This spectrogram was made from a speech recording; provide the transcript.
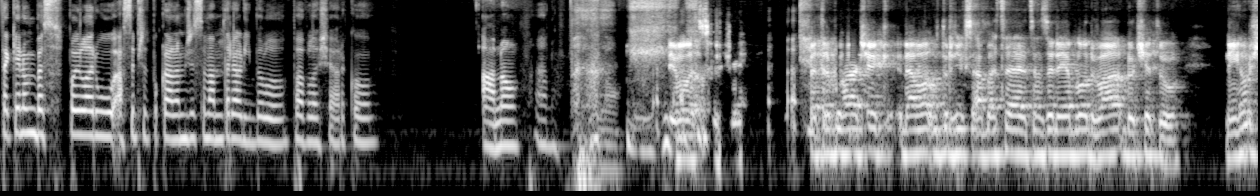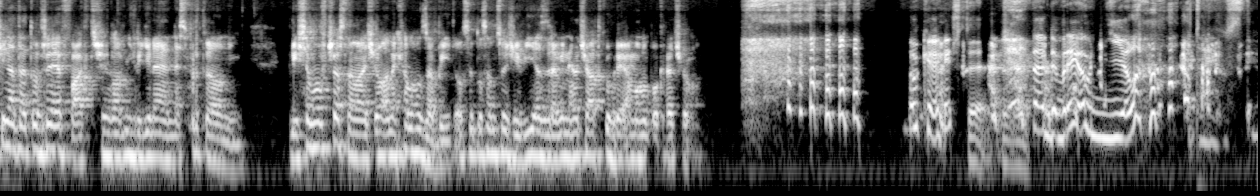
tak jenom bez spoilerů, asi předpokládám, že se vám teda líbilo, Pavle Šárko. Ano. Ano. no. Vole, cože? Petr Boháček dával útržek z ABC Cenze Diablo 2 do chatu. Nejhorší na této hře je fakt, že hlavní hrdina je nesmrtelný. Když jsem ho včas naléčil a nechal ho zabít, osvětl jsem se živý a zdravý na začátku hry a mohl pokračovat. OK. Prostě, To je dobrý oddíl. To je hustý.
